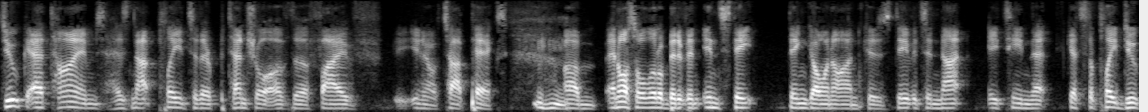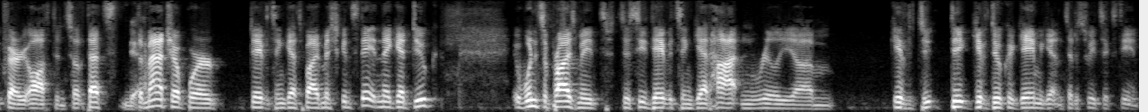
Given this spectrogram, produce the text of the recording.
Duke at times has not played to their potential of the five, you know, top picks, Mhm. um, and also a little bit of an in-state thing going on because Davidson not a team that gets to play Duke very often. So if that's Yeah. the matchup where Davidson gets by Michigan State and they get Duke, it wouldn't surprise me t- to see Davidson get hot and really um, give Du- D- give Duke a game again to the Sweet 16.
